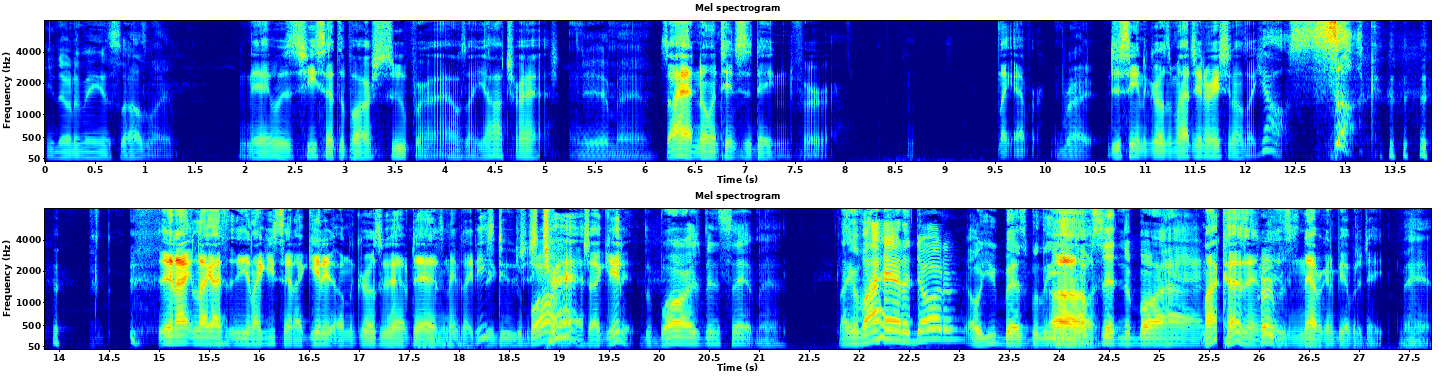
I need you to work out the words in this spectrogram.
You know what I mean? So I was like, Yeah. It was. She set the bar super high. I was like, y'all trash. yeah, man, So I had no intentions of dating for like ever. right, Just seeing the girls of my generation, I was like, y'all suck. and I like I you like you said, I get it on the girls who have dads, and they be mm-hmm. like, these The- dudes the just bar. trash. I get it. the bar has been set, man. Like if I had a daughter, oh, you best believe Oh. I'm setting the bar high, My cousin is never gonna be able to date man.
